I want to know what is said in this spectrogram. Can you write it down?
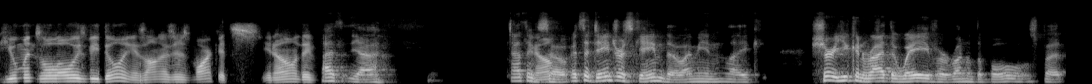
humans will always be doing as long as there's markets you know they've th- yeah, I think know? so. It's a dangerous game, though. I mean, like, sure, you can ride the wave or run with the bulls, but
